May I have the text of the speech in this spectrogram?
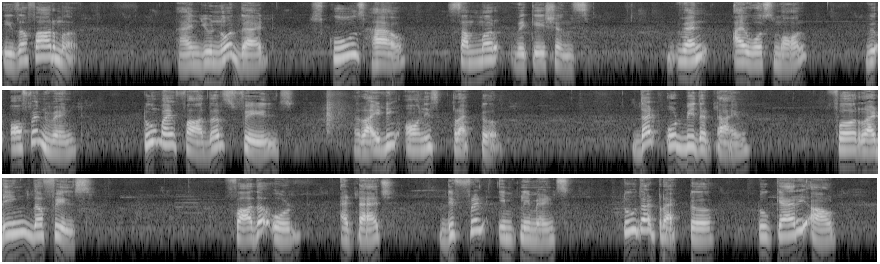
is a farmer. And you know that schools have summer vacations. When I was small, we often went to my father's fields riding on his tractor. That would be the time for riding the fields. Father would attach different implements to the tractor to carry out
